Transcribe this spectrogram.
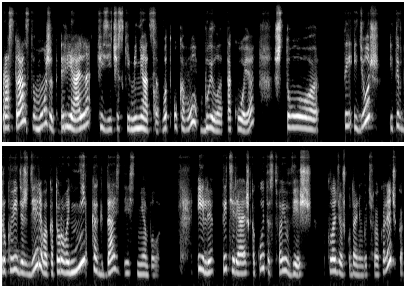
Пространство может реально физически меняться. Вот у кого было такое, что ты идешь, и ты вдруг видишь дерево, которого никогда здесь не было. Или ты теряешь какую-то свою вещь, кладешь куда-нибудь свое колечко,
